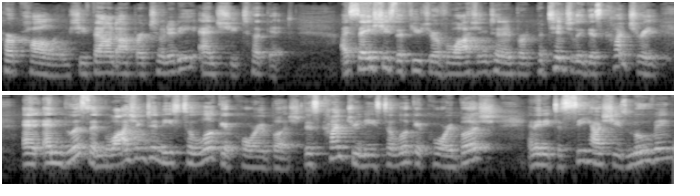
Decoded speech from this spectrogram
her calling. She found opportunity and she took it. I say she's the future of Washington and potentially this country. And, and listen, Washington needs to look at Cori Bush. This country needs to look at Cori Bush and they need to see how she's moving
